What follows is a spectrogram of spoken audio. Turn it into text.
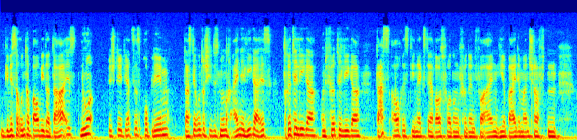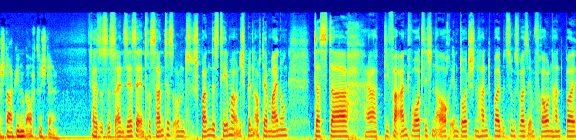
ein gewisser Unterbau wieder da ist. Nur besteht jetzt das Problem, dass der Unterschied ist nur noch eine Liga ist. Dritte Liga und vierte Liga das auch ist die nächste Herausforderung für den Verein, hier beide Mannschaften stark genug aufzustellen. Also es ist ein sehr, sehr interessantes und spannendes Thema und ich bin auch der Meinung, dass da ja, die Verantwortlichen auch im deutschen Handball bzw. im Frauenhandball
